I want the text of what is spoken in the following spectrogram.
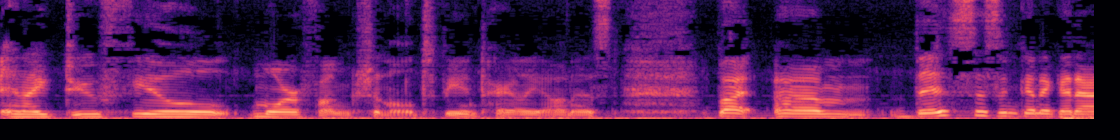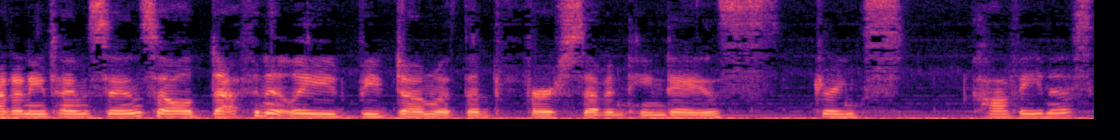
And I do feel more functional, to be entirely honest. But um, this isn't going to get out anytime soon, so I'll definitely be done with the first 17 days drinks coffeeness.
